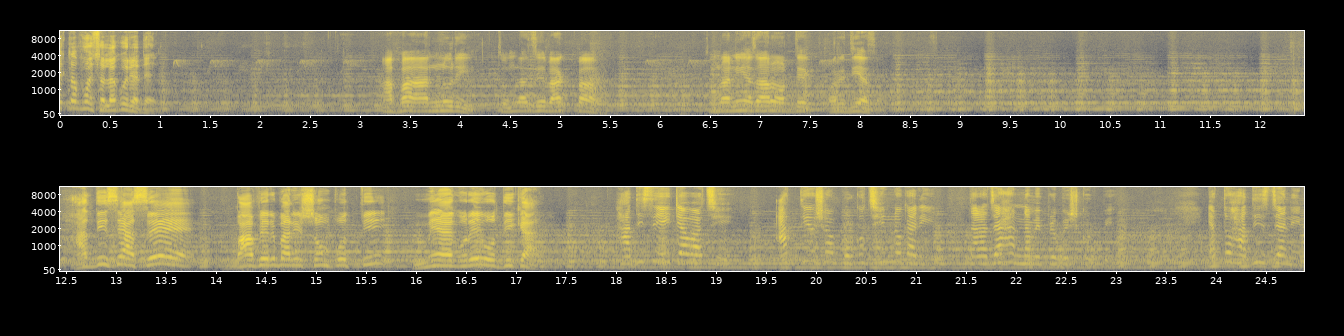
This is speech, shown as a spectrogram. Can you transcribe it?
একটা ফয়সলা করে দেন। আফা আর নুরি তোমরা যে ভাগ পাও তোমরা নিয়ে যাও আর অর্ধেক করে দিয়ে যাও। হাদিসে আছে বাপের বাড়ির সম্পত্তি মেয়া করে অধিকার। হাদিসে এইটাও আছে, আত্মীয় সম্পর্ক ছিন্নকারী, তারা জাহান নামে প্রবেশ করবে। এত হাদিস জানেন,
